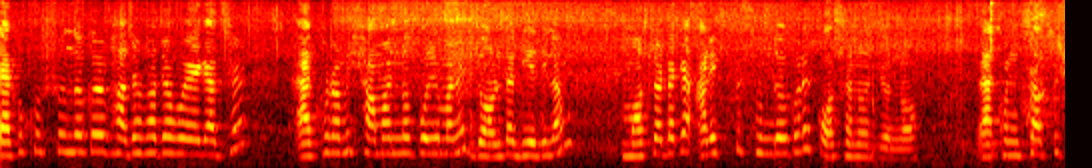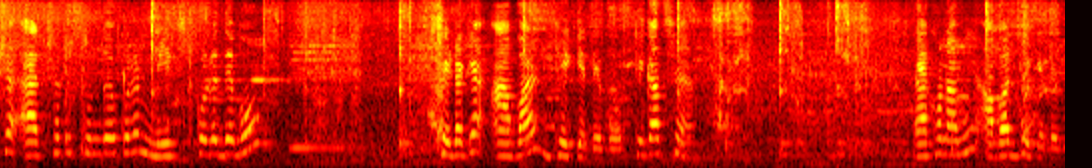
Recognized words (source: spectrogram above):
দেখো খুব সুন্দর করে ভাজা ভাজা হয়ে গেছে। এখন আমি সামান্য পরিমাণে জলটা দিয়ে দিলাম মশলাটাকে আরেকটু সুন্দর করে কষানোর জন্য। এখন সব কিছু একসাথে সুন্দর করে মিক্সড করে দেব। সেটাকে আবার ঢেকে দেব, ঠিক আছে? এখন আমি আবার ঢেকে দেব।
